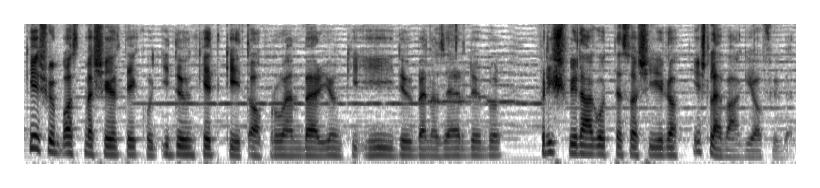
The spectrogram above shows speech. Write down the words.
Később azt mesélték, hogy időnként két apró ember jön ki időben az erdőből, friss virágot tesz a sírra, és levágja a füvet.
